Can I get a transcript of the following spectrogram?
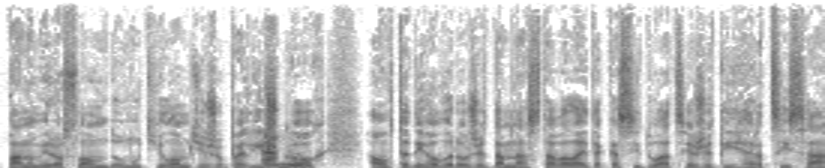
pánom Miroslavom Donutilom, tiež o pelíškoch. Ano. A on vtedy hovoril, že tam nastávala aj taká situácia, že tí herci sa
